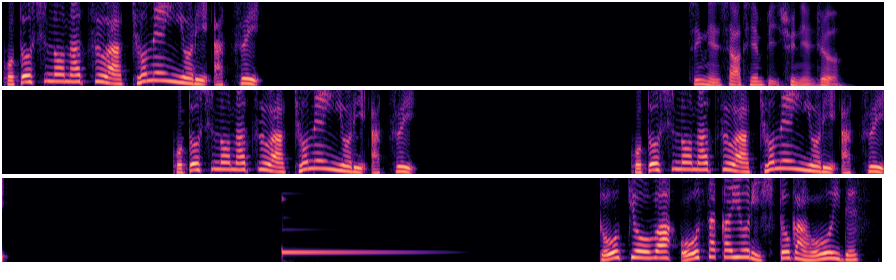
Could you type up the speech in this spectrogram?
今年の夏は去年より暑い。今年夏天比去年热。今年の夏は去年より暑い。今年の夏は去年より暑い。東京は大阪より人が多いです。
